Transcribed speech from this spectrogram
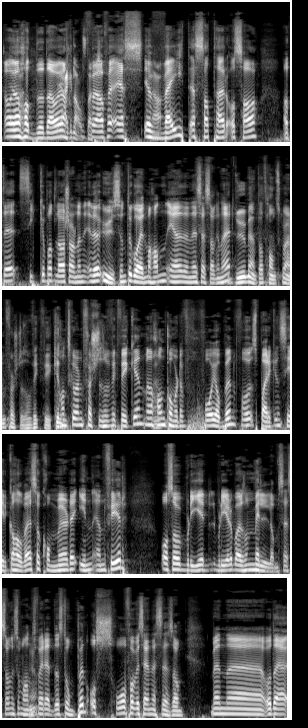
Og jeg hadde det òg, ja. Jeg, s- jeg veit jeg satt her og sa At jeg er sikker på at Lars Arne Det er usunt å gå inn med han i denne sesongen her. Du mente at han skulle være den første som fikk fyken. Han skulle være den første som fikk fyken, men han kommer til å få jobben. Får sparken ca. halvveis, så kommer det inn en fyr. Og så blir, blir det bare sånn mellomsesong som han Ja. får redde stumpen, og så får vi se neste sesong. Men øh, Og det er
